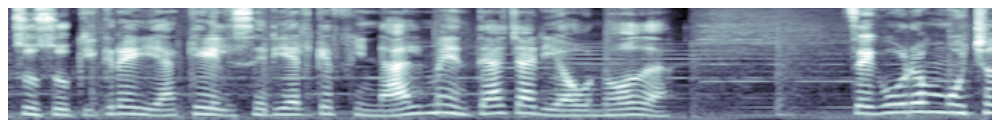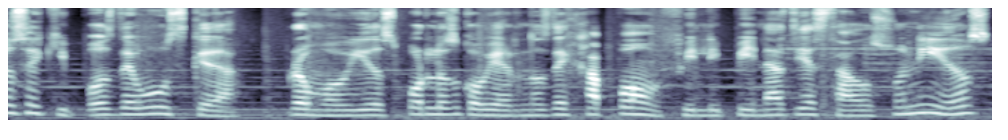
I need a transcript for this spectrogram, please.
Suzuki creía que él sería el que finalmente hallaría a Onoda. Seguro muchos equipos de búsqueda, promovidos por los gobiernos de Japón, Filipinas y Estados Unidos,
